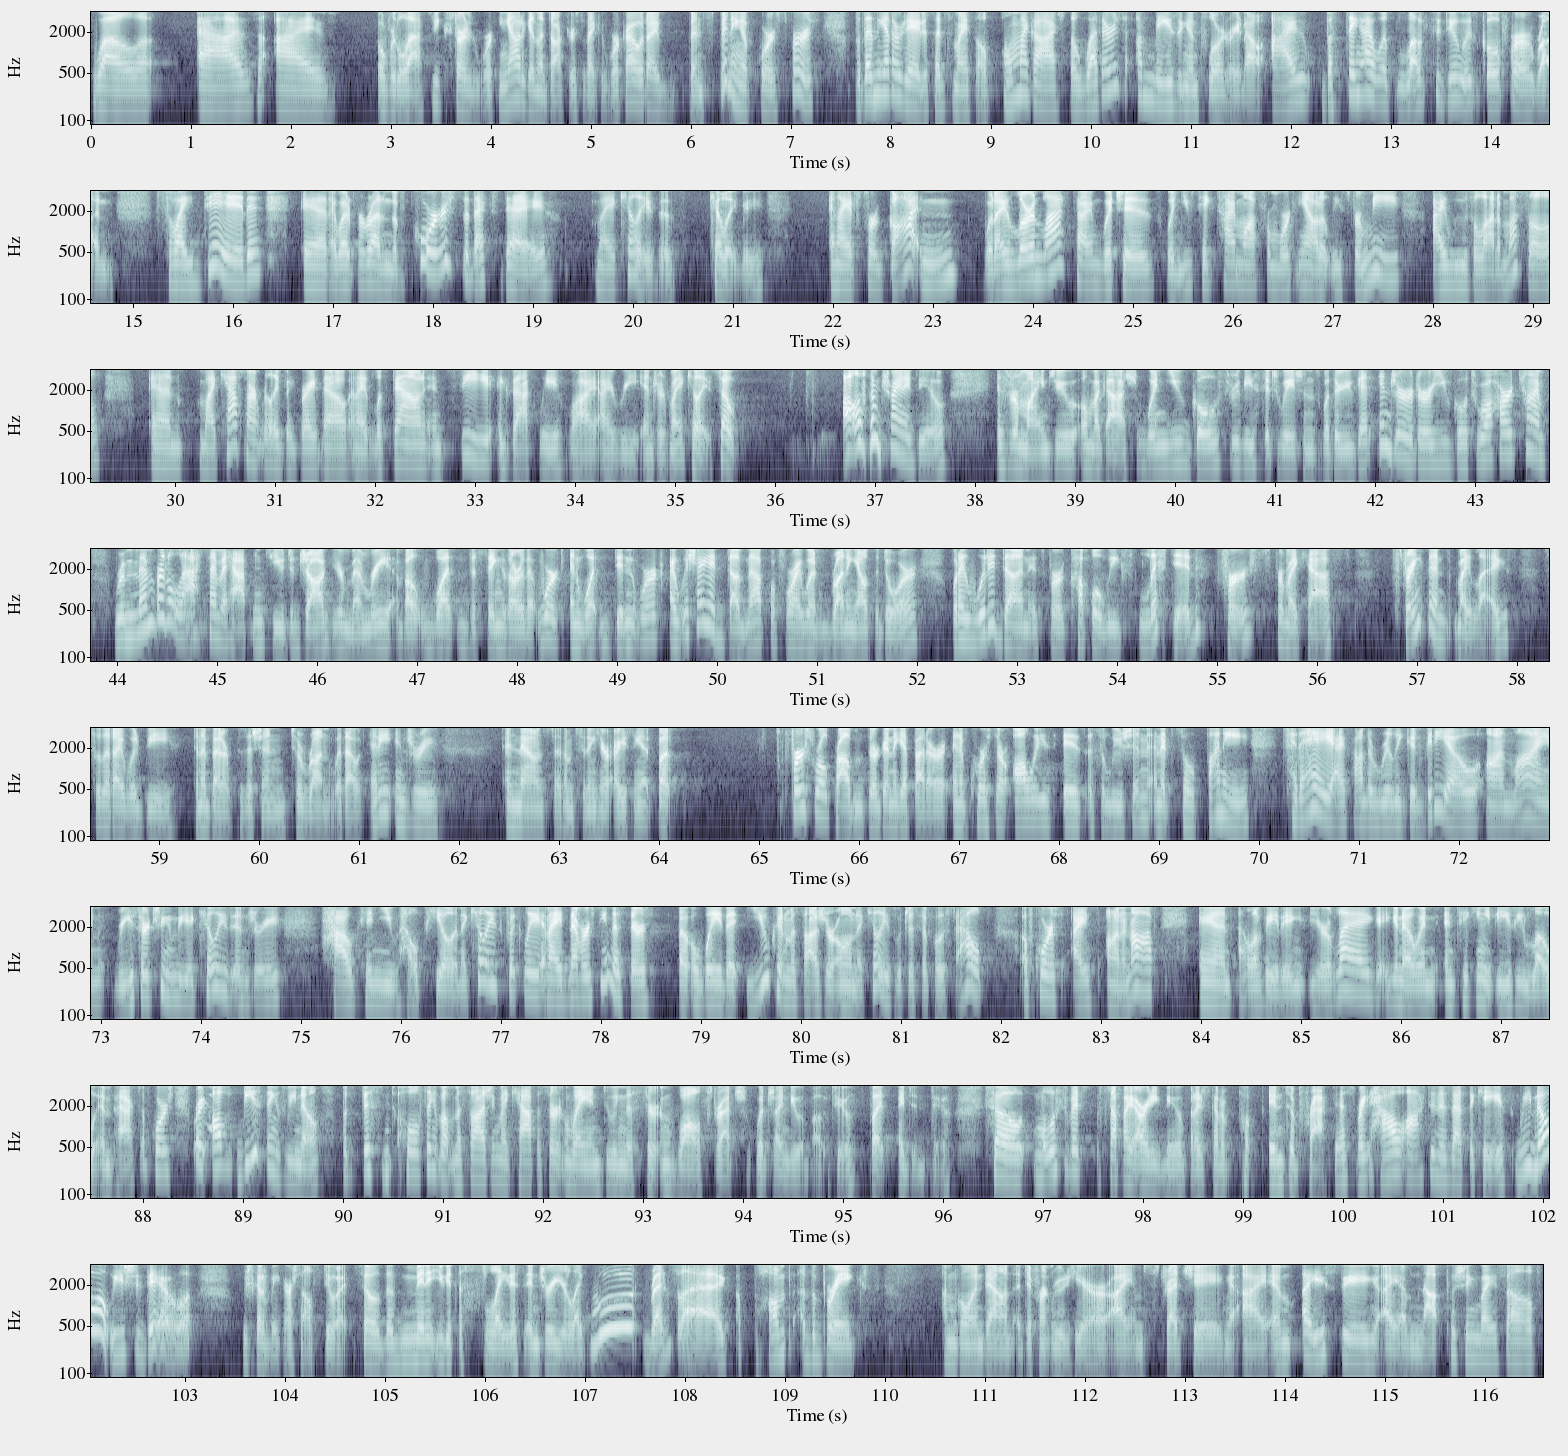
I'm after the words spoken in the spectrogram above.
Well, as I've over the last week started working out again. The doctor said I could work out. I've been spinning, of course, first. But then the other day I just said to myself, oh my gosh, the weather's amazing in Florida right now. I the thing I would love to do is go for a run. So I did, and I went for a run. And of course, the next day, my Achilles is killing me. And I had forgotten what I learned last time, which is when you take time off from working out, at least for me, I lose a lot of muscle and my calves aren't really big right now. And I look down and see exactly why I re injured my Achilles. So, all I'm trying to do is remind you oh my gosh, when you go through these situations, whether you get injured or you go through a hard time, remember the last time it happened to you to jog your memory about what the things are that worked and what didn't work. I wish I had done that before I went running out the door. What I would have done is for a couple weeks lifted first for my calves, strengthened my legs so that I would be in a better position to run without any injury. And now instead, I'm sitting here icing it. But first world problems, they're going to get better. And of course, there always is a solution. And it's so funny. Today, I found a really good video online researching the Achilles injury. How can you help heal an Achilles quickly? And I had never seen this. There's a, way that you can massage your own Achilles, which is supposed to help. Of course, ice on and off and elevating your leg, you know, and, and taking it easy, low impact, of course, right? All these things we know, but this whole thing about massaging my calf a certain way and doing this certain wall stretch, which I knew about too, but I didn't do. So most of it's stuff I already knew, but I just got to put into practice, right? How often is that the case? We know what we should do just got to make ourselves do it. So the minute you get the slightest injury, you're like, woo, red flag, a pump of the brakes. I'm going down a different route here. I am stretching, I am icing, I am not pushing myself.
